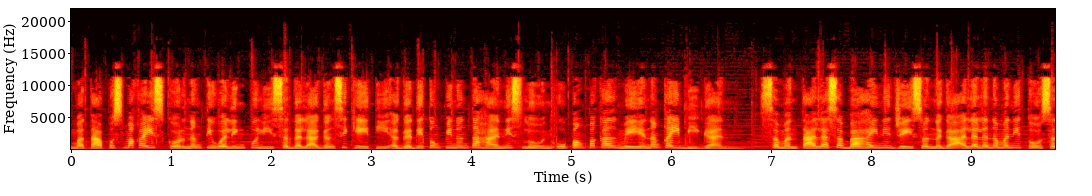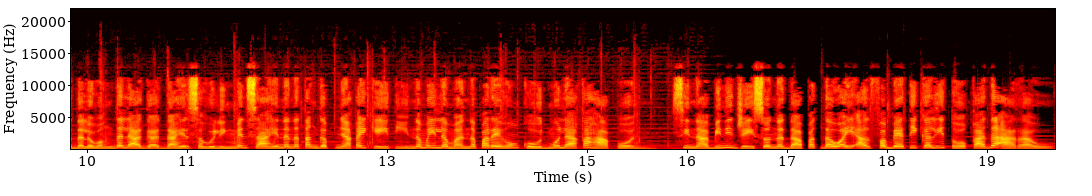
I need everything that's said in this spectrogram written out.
Matapos makaiskor ng tiwaling pulis sa dalagang si Katie agad itong pinuntahan ni Sloan upang pakalmeyan ang kaibigan. Samantala sa bahay ni Jason nag-aalala naman ito sa dalawang dalaga dahil sa huling mensahe na natanggap niya kay Katie na may laman na parehong code mula kahapon. Sinabi ni Jason na dapat daw ay alphabetical ito kada araw.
